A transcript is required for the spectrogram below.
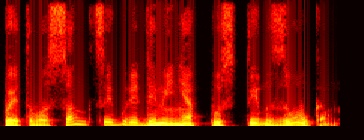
поэтому санкции были для меня пустым звуком.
